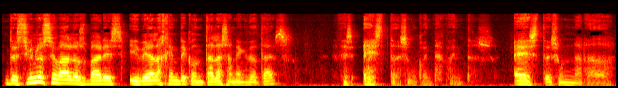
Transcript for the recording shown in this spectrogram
Entonces, si uno se va a los bares y ve a la gente contar las anécdotas, dices, esto es un cuentacuentos, esto es un narrador.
